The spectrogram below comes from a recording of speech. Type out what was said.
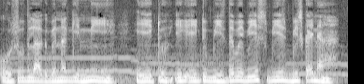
ওষুধ লাগবে না গিন্নি। এই একটু এই- একটু বিষ দেবে বিষ বিষ বিষ খাই না।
